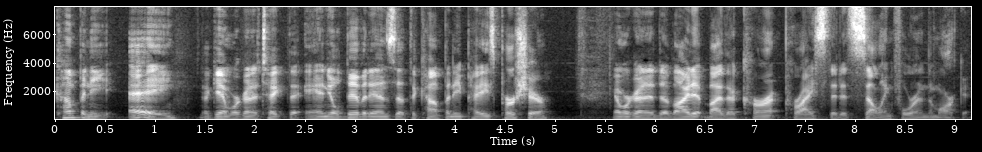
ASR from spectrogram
company A, again, we're going to take the annual dividends that the company pays per share and we're going to divide it by the current price that it's selling for in the market.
